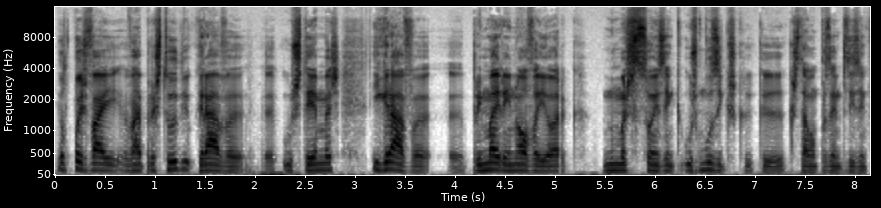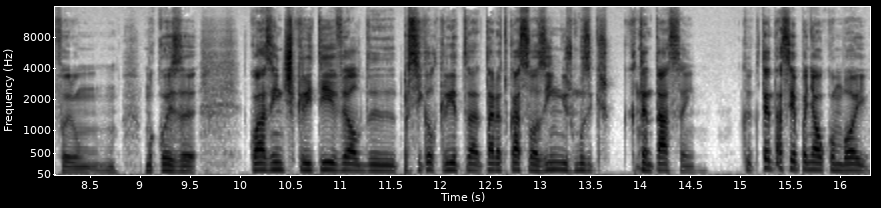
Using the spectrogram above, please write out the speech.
Ele depois vai, vai para estúdio, grava os temas e grava primeiro em Nova York numas sessões em que os músicos que, que, que estavam presentes dizem que foi um, uma coisa quase indescritível de parecia que ele queria estar a tocar sozinho e os músicos que tentassem que, que tentassem apanhar o comboio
